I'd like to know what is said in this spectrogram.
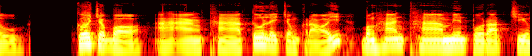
នោះ គូចបអះអាងថាតួលេខចុងក្រោយ បង្ហាញថាមានពលរដ្ឋជាង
